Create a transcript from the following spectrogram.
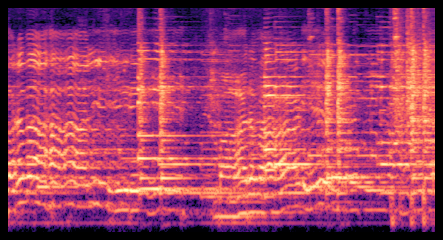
ભરવા હાલી રે એ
